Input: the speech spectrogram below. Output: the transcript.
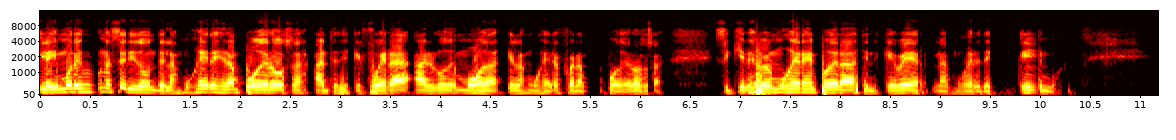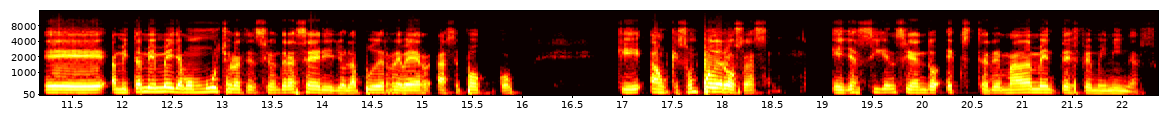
Claymore es una serie donde las mujeres eran poderosas antes de que fuera algo de moda que las mujeres fueran poderosas. Si quieres ver mujeres empoderadas, tienes que ver las mujeres de Claymore. Eh, a mí también me llamó mucho la atención de la serie, yo la pude rever hace poco, que aunque son poderosas, ellas siguen siendo extremadamente femeninas.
